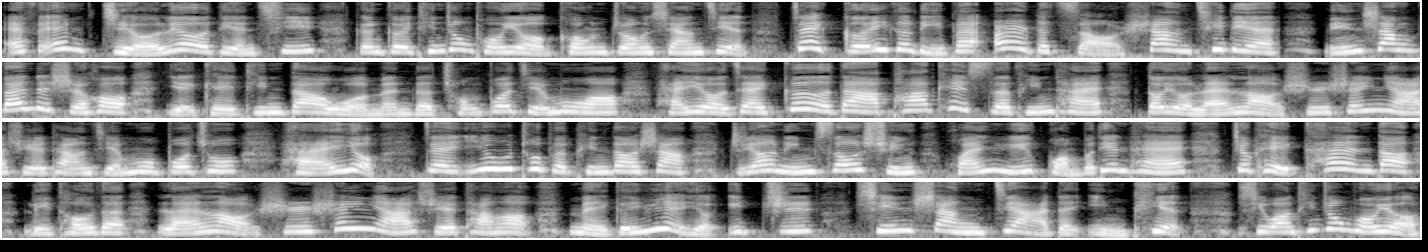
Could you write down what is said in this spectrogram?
FM 九六点七跟各位听众朋友空中相见。再隔一个礼拜二的早上七点，您上班的时候也可以听到我们的重播节目哦。还有在各大 Podcast 的平台都有蓝老师生涯学堂节目播出，还有在 YouTube 频道上，只要您搜寻环宇广播电台。就可以看到里头的蓝老师生涯学堂哦，每个月有一支新上架的影片，希望听众朋友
